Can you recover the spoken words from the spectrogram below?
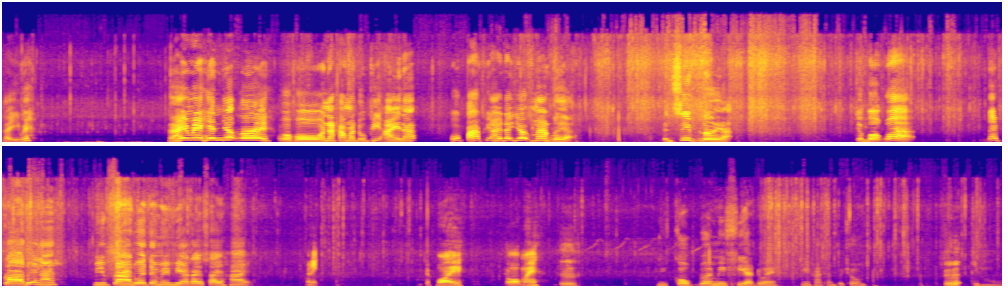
ได้อีกไหมไหนไม่เห็นเยอะเลย โอ้โหนะคะ มาดูพี่ไอ้นะโอ้ป้าพี่ไอ้ได้เยอะมากเลยอะ่ะ เป็นสิบเลยอะ่ะ จะบอกว่าได้ปลาด้วยนะ มีปลาด้วยแต่ไม่มีอะไรใส่ให้จะปล่อยจะออกไหมเออมีกบด้วยมีเขียดด้วย นี่ค่ะท่านผู้ชม เออจิ้มมือ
